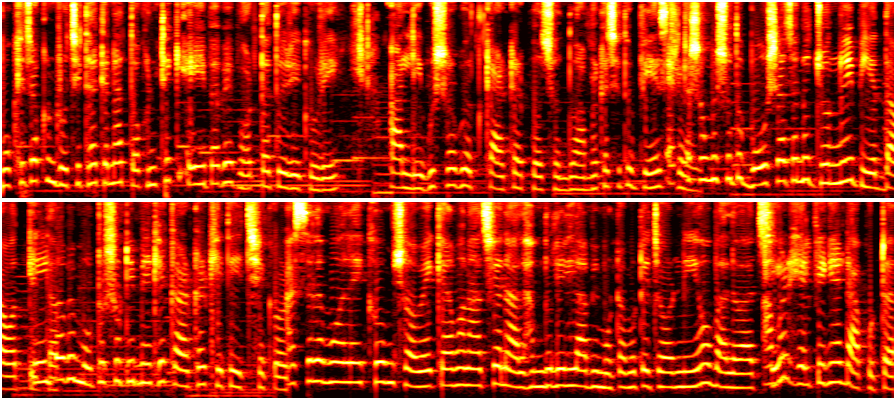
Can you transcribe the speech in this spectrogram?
মুখে যখন রুচি থাকে না তখন ঠিক এইভাবে ভর্তা তৈরি করি। আর লেবু শরবত কার কার পছন্দ? আমার কাছে তো বেস্ট একটা সময় শুধু বউ সাজানোর জন্যই বিয়ের দাওয়াত এইভাবে মটরশুঁটি মেখে কার কার খেতে ইচ্ছে করে? আসসালামু আলাইকুম সবাই কেমন আছেন? আলহামদুলিল্লাহ আমি মোটামুটি জ্বর নিয়েও ভালো আছি। আমার হেল্পিং এর ডাপুটা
